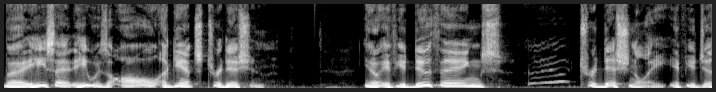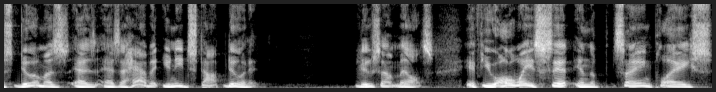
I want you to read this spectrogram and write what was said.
But he said he was all against tradition. You know, if you do things traditionally, if you just do them as, as, as a habit, you need to stop doing it. Do something else. If you always sit in the same place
